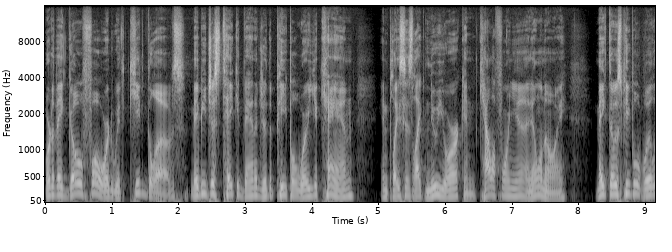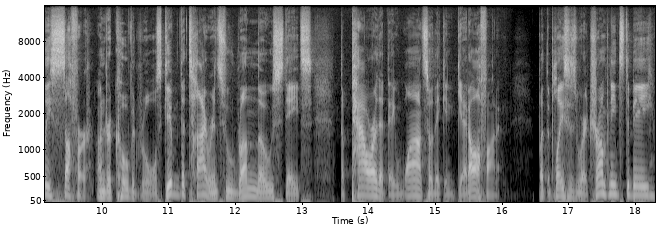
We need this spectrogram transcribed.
Or do they go forward with kid gloves, maybe just take advantage of the people where you can in places like New York and California and Illinois? Make those people really suffer under COVID rules. Give the tyrants who run those states the power that they want so they can get off on it. But the places where Trump needs to be,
